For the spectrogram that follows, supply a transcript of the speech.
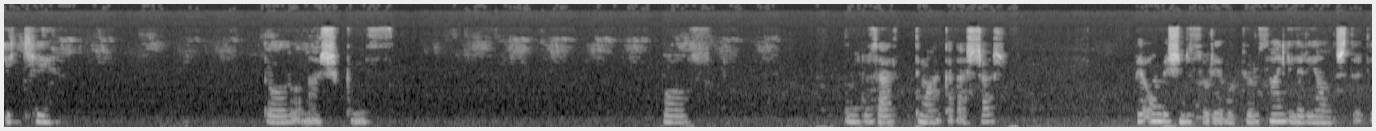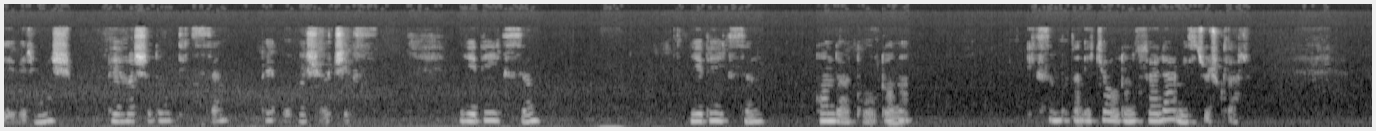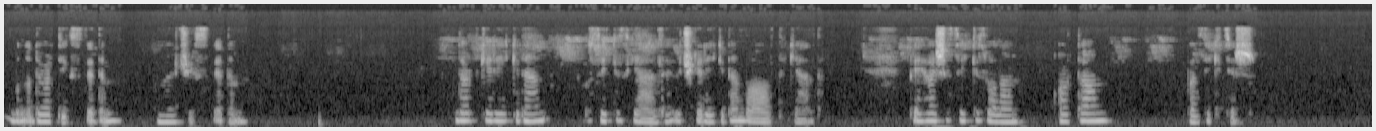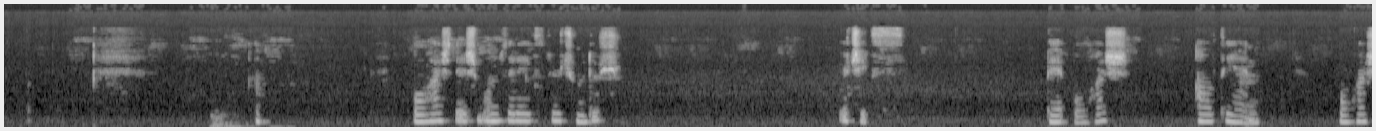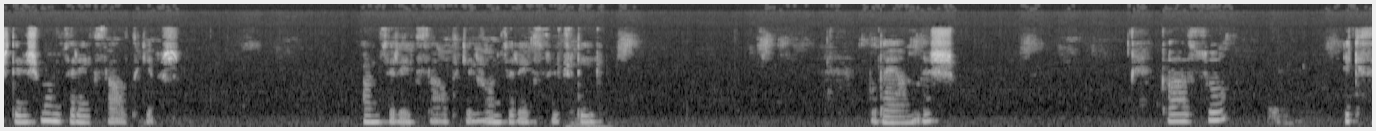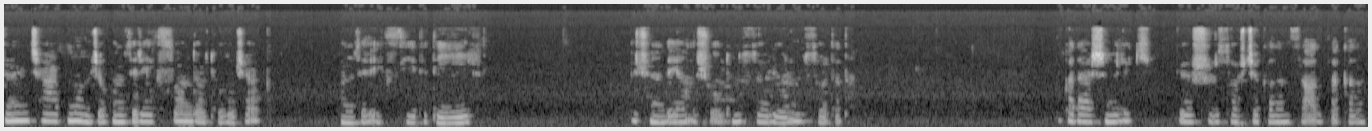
2 doğru olan şıkkımız Bunu düzelttim arkadaşlar. Ve 15. soruya bakıyoruz. Hangileri yanlıştır diye verilmiş. pH'ı 4x ise pOH'ı 3x. 7x'in 7x'in 14 olduğunu x'in buradan 2 olduğunu söyler miyiz çocuklar? Buna 4x dedim. Buna 3x dedim. 4 kere 2'den 8 geldi. 3 kere 2'den bu 6 geldi. pH'ı 8 olan ortam baziktir. OH değişim 10 üzeri eksi 3 müdür? 3x POH 6 yani. OH değişimi 10 üzeri eksi 6 gelir. 10 üzeri eksi 6 gelir. 10 üzeri eksi 3 değil. Bu da yanlış. K ikisinin çarpımı olacak. 10 üzeri eksi 14 olacak. 10 üzeri eksi 7 değil. Üçünün de yanlış olduğunu söylüyorum bu soruda da. Bu kadar şimdilik. Görüşürüz. Hoşçakalın. Sağlıkla kalın.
